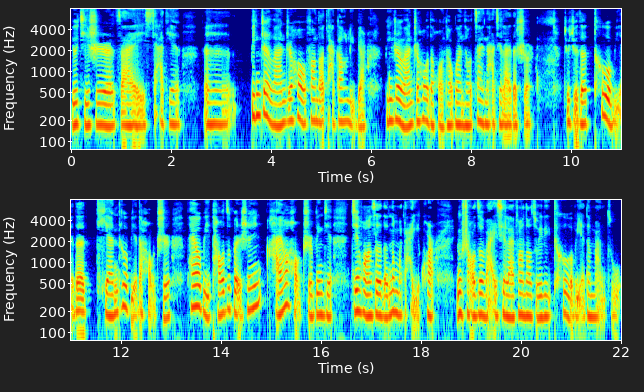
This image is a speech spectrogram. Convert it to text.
尤其是在夏天，嗯，冰镇完之后放到大缸里边，冰镇完之后的黄桃罐头再拿起来的时候。就觉得特别的甜，特别的好吃，它要比桃子本身还要好吃，并且金黄色的那么大一块，用勺子崴起来放到嘴里特别的满足。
